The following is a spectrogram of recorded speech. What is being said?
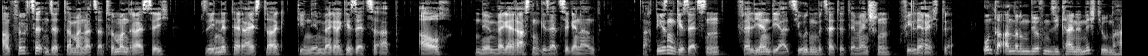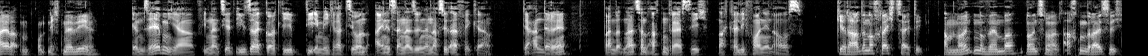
Am 15. September 1935 segnet der Reichstag die Nürnberger Gesetze ab, auch Nürnberger Rassengesetze genannt. Nach diesen Gesetzen verlieren die als Juden bezeichnete Menschen viele Rechte. Unter anderem dürfen sie keine Nichtjuden heiraten und nicht mehr wählen. Im selben Jahr finanziert Isaac Gottlieb die Emigration eines seiner Söhne nach Südafrika. Der andere wandert 1938 nach Kalifornien aus. Gerade noch rechtzeitig. Am 9. November 1938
